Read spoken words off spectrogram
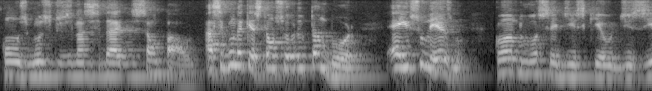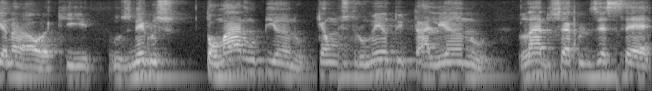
com os músicos na cidade de São Paulo. A segunda questão sobre o tambor. É isso mesmo. Quando você diz que eu dizia na aula que os negros tomaram o piano, que é um instrumento italiano lá do século XVII,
